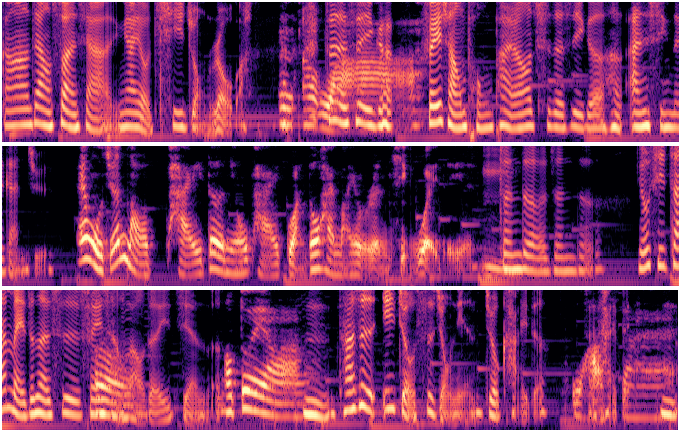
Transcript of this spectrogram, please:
刚刚这样算下来，应该有七种肉吧？嗯，真的是一个非常澎湃，然后吃的是一个很安心的感觉。哎、欸，我觉得老牌的牛排馆都还蛮有人情味的耶。嗯，真的真的，尤其詹美真的是非常老的一间了、嗯。哦，对啊，嗯，它是一九四九年就开的。哇塞，嗯，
